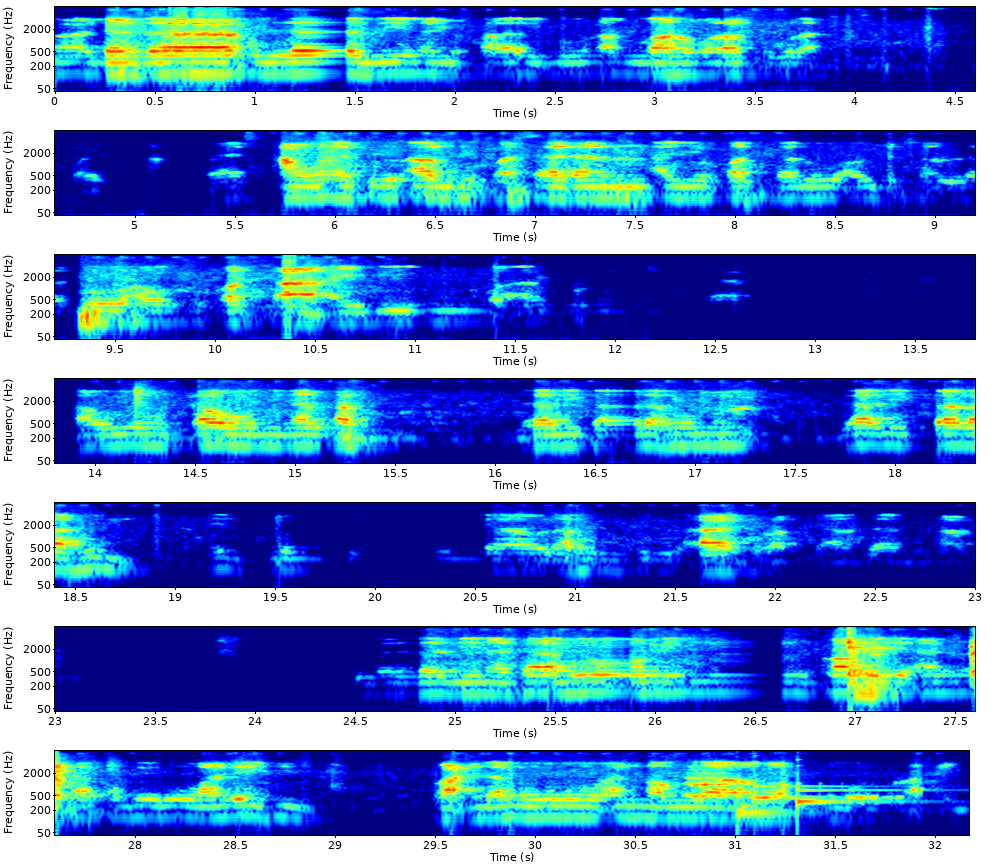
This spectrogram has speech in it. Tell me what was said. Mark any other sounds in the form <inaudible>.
إنما جزاء الذين يحاربون الله ورسوله ويسعون في الأرض فسادا أن يقتلوا أو يسلطوا أو تقطع أيديهم أو ينقوا من الأرض ذلك لهم ذلك لهم خزي في الدنيا ولهم في الآخرة عذاب عظيم الذين تابوا من قبل أن تقدروا عليهم واعلموا أن الله غفور رحيم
